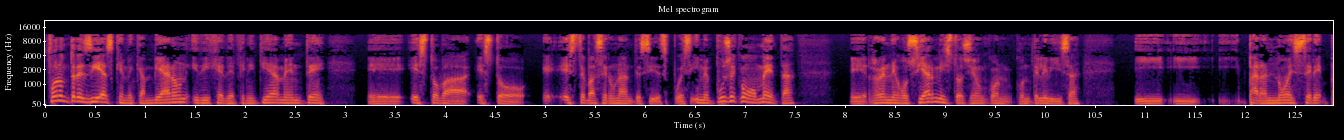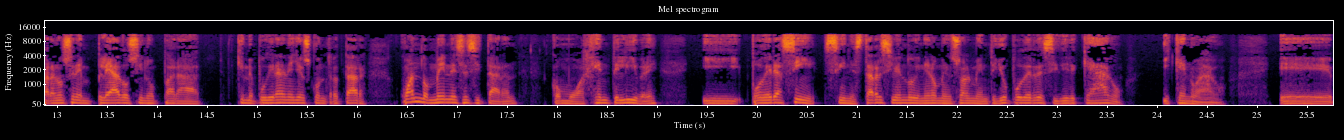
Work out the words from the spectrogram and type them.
Fueron tres días que me cambiaron y dije definitivamente eh, esto va, esto, e, este va a ser un antes y después. Y me puse como meta eh, renegociar mi situación con, con Televisa y, para, no ser, para no ser empleado, sino para que me pudieran ellos contratar cuando me necesitaran como agente libre y poder así, sin estar recibiendo dinero mensualmente, yo poder decidir qué hago y qué no hago. Eh,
